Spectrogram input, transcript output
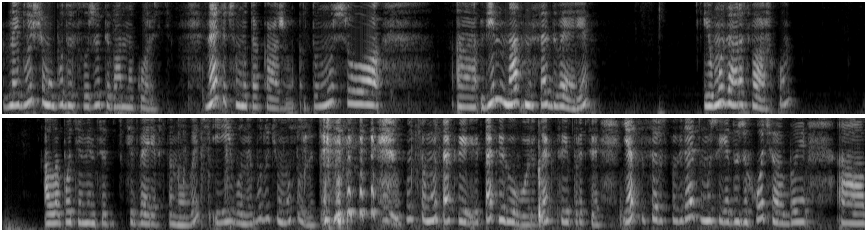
в найближчому буде служити вам на користь. Знаєте, чому так кажу? Тому що а, він нас несе двері. Йому зараз важко, але потім він ці, ці двері встановить і вони будуть йому служити. От Тому так і, так і говорю, так це і працює. Я це все розповідаю, тому що я дуже хочу, аби а,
